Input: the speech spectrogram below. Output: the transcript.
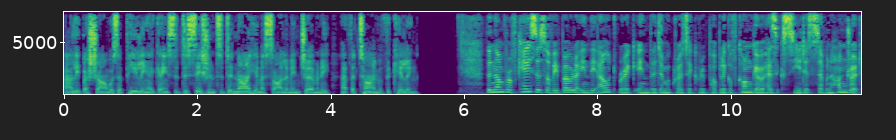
Ali Bashar was appealing against the decision to deny him asylum in Germany at the time of the killing. The number of cases of Ebola in the outbreak in the Democratic Republic of Congo has exceeded 700,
